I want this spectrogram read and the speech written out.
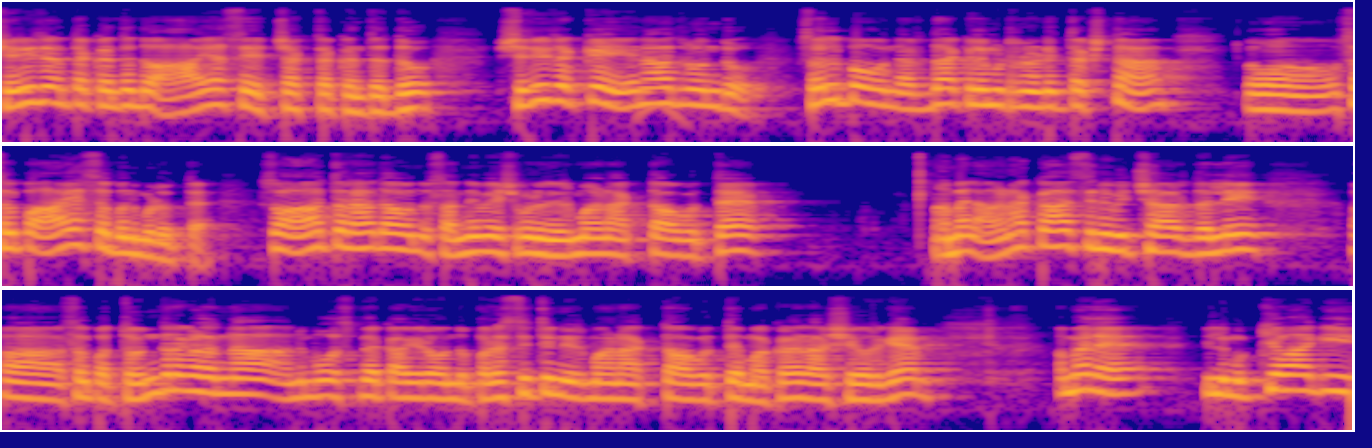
ಶರೀರ ಅಂತಕ್ಕಂಥದ್ದು ಆಯಾಸ ಹೆಚ್ಚಾಗ್ತಕ್ಕಂಥದ್ದು. ಶರೀರಕ್ಕೆ ಏನಾದರೂ ಒಂದು ಸ್ವಲ್ಪ ಒಂದು ಅರ್ಧ ಕಿಲೋಮೀಟರ್ ನಡೆದ ತಕ್ಷಣ ಸ್ವಲ್ಪ ಆಯಾಸ ಬಂದ್ಬಿಡುತ್ತೆ. ಸೊ, ಆ ತರಹದ ಒಂದು ಸನ್ನಿವೇಶಗಳು ನಿರ್ಮಾಣ ಆಗ್ತಾ ಹೋಗುತ್ತೆ. ಆಮೇಲೆ ಹಣಕಾಸಿನ ವಿಚಾರದಲ್ಲಿ ಸ್ವಲ್ಪ ತೊಂದರೆಗಳನ್ನು ಅನುಭವಿಸಬೇಕಾಗಿರೋ ಒಂದು ಪರಿಸ್ಥಿತಿ ನಿರ್ಮಾಣ ಆಗ್ತಾ ಹೋಗುತ್ತೆ ಮಕರ ರಾಶಿಯವ್ರಿಗೆ. ಆಮೇಲೆ ಇಲ್ಲಿ ಮುಖ್ಯವಾಗಿ ಈ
